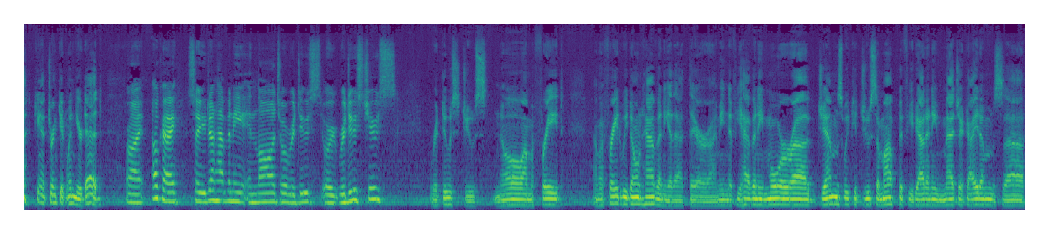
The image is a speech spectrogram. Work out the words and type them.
can't drink it when you're dead. Right. Okay. So you don't have any enlarged or reduced or reduced juice? reduced juice. No, I'm afraid. I'm afraid we don't have any of that there. I mean, if you have any more uh, gems, we could juice them up. If you got any magic items, uh,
